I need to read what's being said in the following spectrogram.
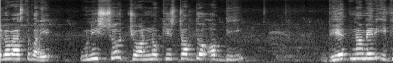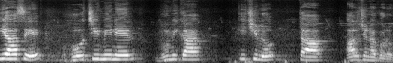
এভাবে আসতে পারে, উনিশশো চুয়ান্ন খ্রিস্টাব্দ অবধি ভিয়েতনামের ইতিহাসে হোচিমিনের ভূমিকা কী ছিল তা আলোচনা করো।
